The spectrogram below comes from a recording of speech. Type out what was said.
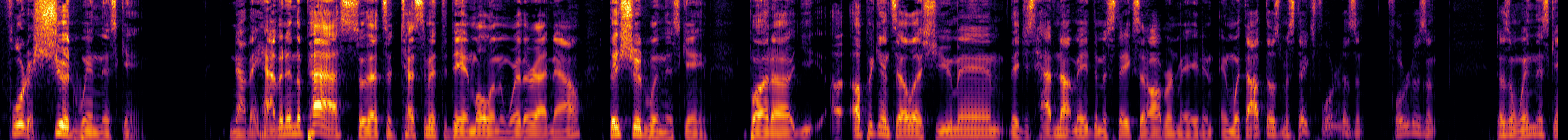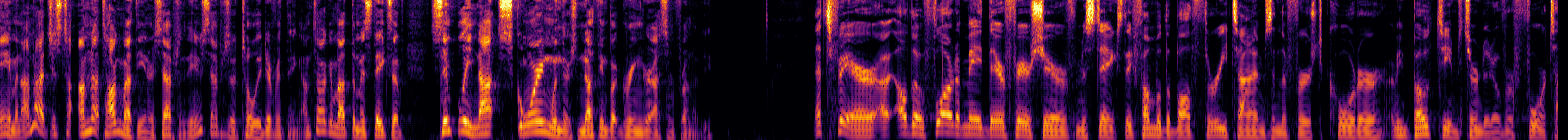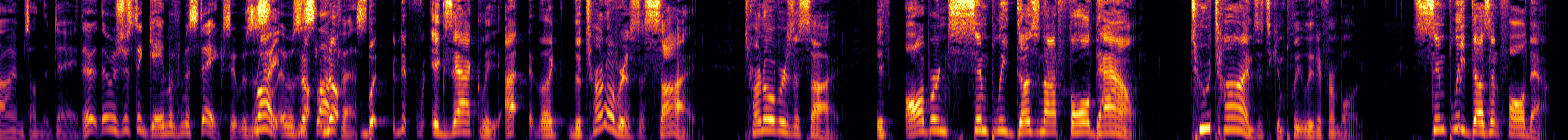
Florida should win this game. Now they haven't in the past, so that's a testament to Dan Mullen and where they're at now. They should win this game, but uh, you, uh, up against LSU, man, they just have not made the mistakes that Auburn made, and, and without those mistakes, Florida doesn't Florida doesn't doesn't win this game. And I'm not just I'm not talking about the interceptions. The interceptions are a totally different thing. I'm talking about the mistakes of simply not scoring when there's nothing but green grass in front of you. That's fair. Uh, although Florida made their fair share of mistakes, they fumbled the ball three times in the first quarter. I mean, both teams turned it over four times on the day. There, there was just a game of mistakes. It was a, right. It was No, a slop no, fest. But exactly, I, like the turnovers aside, turnovers aside, if Auburn simply does not fall down two times, it's a completely different ballgame. Simply doesn't fall down.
